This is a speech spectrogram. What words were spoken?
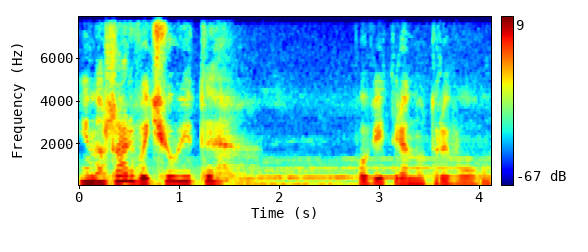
І, на жаль, ви чуєте повітряну тривогу.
